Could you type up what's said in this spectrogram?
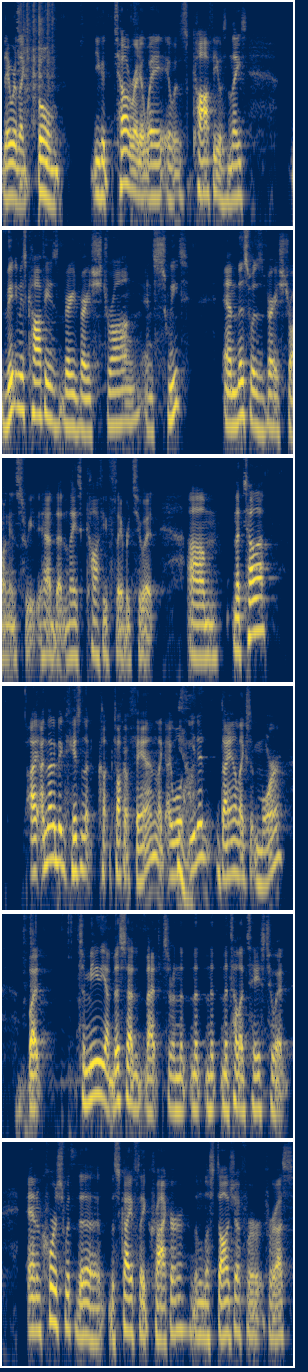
they were like boom. You could tell right away it was coffee. It was nice. Vietnamese coffee is very very strong and sweet, and this was very strong and sweet. It had that nice coffee flavor to it. Um, Nutella. I, I'm not a big hazelnut co- chocolate fan. Like I will Yeah. eat it. Diana likes it more, but to me, yeah, this had that sort of n- n- n- Nutella taste to it. And of course, with the the Skyflake cracker, a little nostalgia for for us,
